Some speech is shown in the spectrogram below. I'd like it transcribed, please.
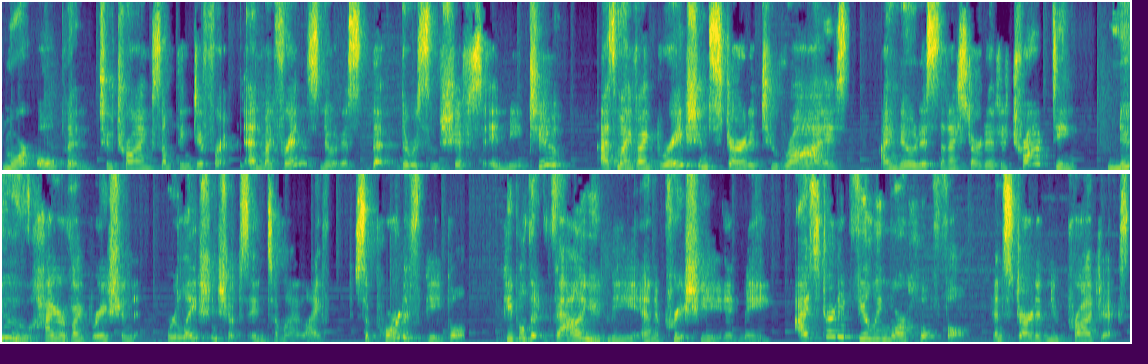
more open to trying something different. And my friends noticed that there were some shifts in me too. As my vibration started to rise, I noticed that I started attracting new higher vibration relationships into my life, supportive people, people that valued me and appreciated me. I started feeling more hopeful and started new projects.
